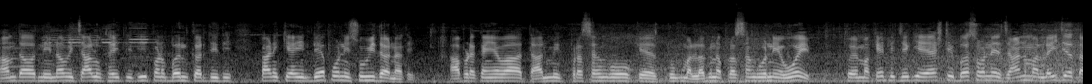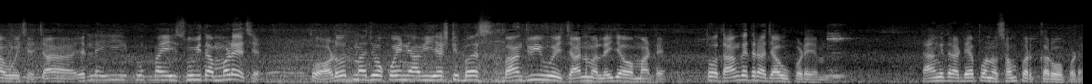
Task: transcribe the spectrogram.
અમદાવાદની નવી ચાલુ થઈ હતી પણ બંધ કરી દીધી. કારણ કે અહીં ડેપોની સુવિધા નથી. આપણે કંઈ એવા ધાર્મિક પ્રસંગો કે ટૂંકમાં લગ્ન પ્રસંગોને હોય, તો એમાં કેટલી જગ્યાએ એસટી બસોને જાનમાં લઈ જતા હોય છે. એટલે એ ટૂંકમાં એ સુવિધા મળે છે. તો હળવદમાં જો કોઈને આવી એસટી બસ બાંધવી હોય જાનમાં લઈ જવા માટે, તો ધાંગધ્રા જવું પડે એમને. ધાંગધ્રા ડેપોનો સંપર્ક કરવો પડે.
